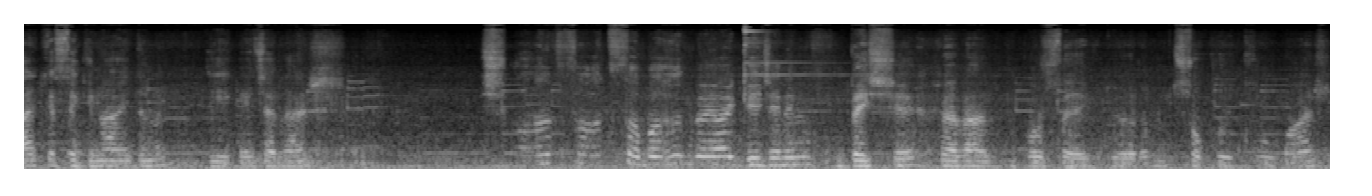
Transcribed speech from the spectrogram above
Herkese günaydın, iyi geceler. Şu an saat sabahın veya gecenin 5'i ve ben Bursa'ya gidiyorum. Çok uykum var.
